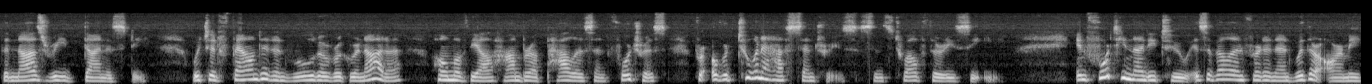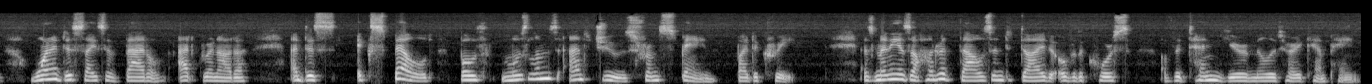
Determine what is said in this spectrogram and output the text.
the Nasrid dynasty, which had founded and ruled over Granada, home of the Alhambra palace and fortress, for over two and a half centuries, since 1230 CE. In 1492, Isabella and Ferdinand, with their army, won a decisive battle at Granada and expelled both Muslims and Jews from Spain by decree. As many as 100,000 died over the course of the 10-year military campaign.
